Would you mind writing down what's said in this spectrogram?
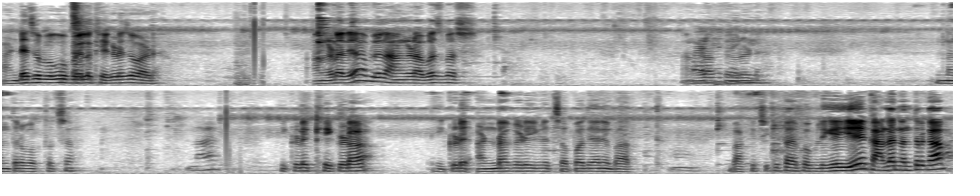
अंड्याचं बघू. पहिलं खेकड्याचं वाढ. आंगडा द्या आपल्याला. आंगडा बस बस. आंगडा फेवरेट नंतर बघतोच. नाही. इकडे खेकडा इकडे अंडा कढी इकडे चपाती आणि भात. बाकीची कुठं आहे पब्लिक? हे ये कांदा नंतर काप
